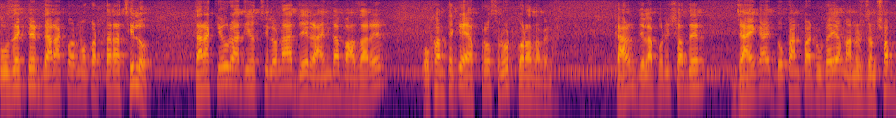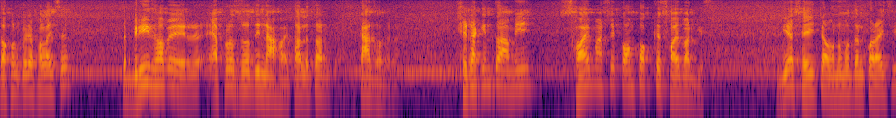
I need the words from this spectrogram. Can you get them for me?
প্রজেক্টের যারা কর্মকর্তারা ছিল, তারা কেউ রাজি হচ্ছিল না যে রাইন্দা বাজারের ওখান থেকে অ্যাপ্রোচ রোড করা যাবে না। কারণ জেলা পরিষদের জায়গায় দোকানপাট উঠাইয়া মানুষজন সব দখল করে ফেলাইছে। তো ব্রিজ হবে এর অ্যাপ্রোচ যদি না হয়, তাহলে তো আর কাজ হবে না। সেটা কিন্তু আমি ছয় মাসে কমপক্ষে ছয়বার গেছি। গিয়ে সেইটা অনুমোদন করাইছি।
